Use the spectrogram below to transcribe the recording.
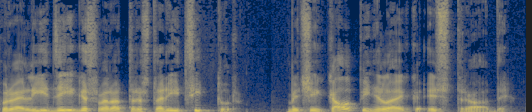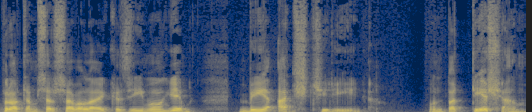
kurai līdzīgas var atrast arī citur. Bet šī kalpiņa laika izstrāde, protams, ar sava laika zīmogiem, bija atšķirīga un pat tiešām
